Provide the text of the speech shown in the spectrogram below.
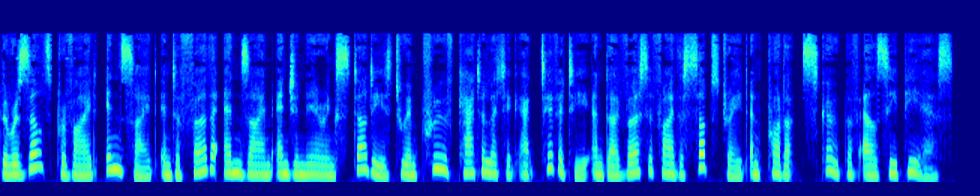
The results provide insight into further enzyme engineering studies to improve catalytic activity and diversify the substrate and product scope of LCPS.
